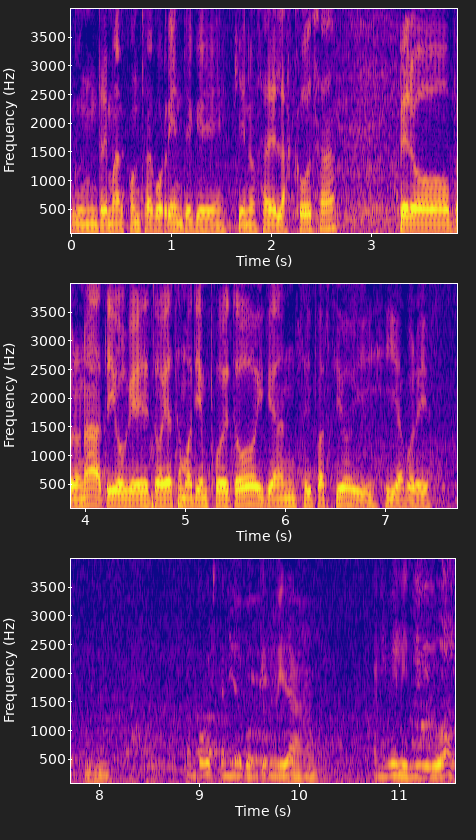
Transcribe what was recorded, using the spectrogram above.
un remar contra corriente que, que no salen las cosas. Pero, pero nada, te digo que todavía estamos a tiempo de todo y quedan seis partidos y, ya por ello. Tampoco has tenido continuidad, ¿no? A nivel individual.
